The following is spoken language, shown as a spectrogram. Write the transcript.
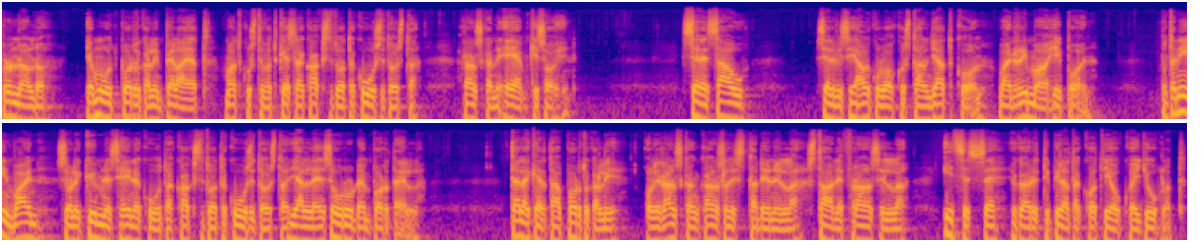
Ronaldo ja muut Portugalin pelaajat matkustivat kesällä 2016 Ranskan EM-kisoihin. Sele Sau selvisi alkulohkostaan jatkoon vain rimaa hipoin, mutta niin vain se oli 10. heinäkuuta 2016 jälleen suuruuden porteilla. Tällä kertaa Portugali oli Ranskan kansallistadionilla Stade Francilla itse se, joka yritti pilata kotijoukkueen juhlat,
